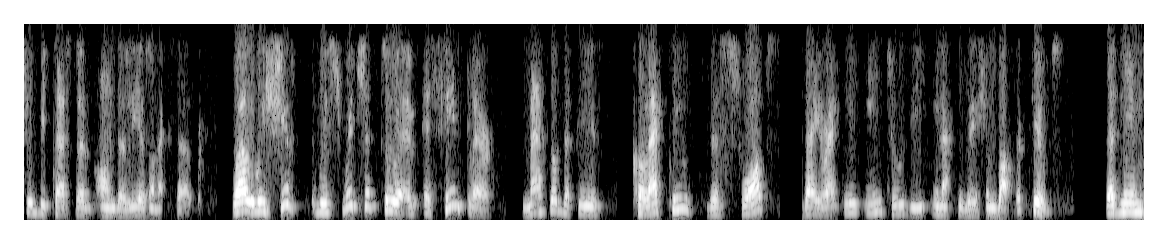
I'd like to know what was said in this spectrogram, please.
should be tested on the Liaison XL. Well, we shift, we switch it to a, a simpler method that is collecting the swabs directly into the inactivation buffer tubes. That means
